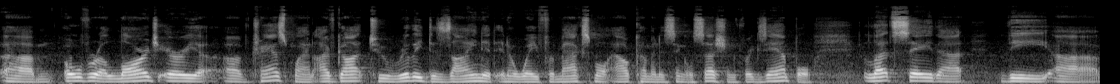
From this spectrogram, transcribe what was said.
um, over a large area of transplant, I've got to really design it in a way for maximal outcome in a single session. For example, let's say that the uh,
